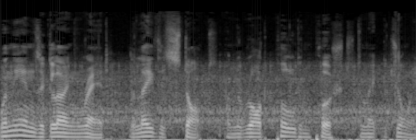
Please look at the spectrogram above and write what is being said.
When the ends are glowing red, the lathe is stopped and the rod pulled and pushed to make the join.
